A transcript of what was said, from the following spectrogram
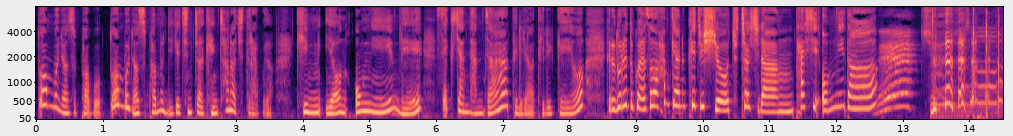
또 한 번 연습하고, 또 한 번 연습하면 이게 진짜 괜찮아지더라고요. 김연옥님, 네. 섹시한 남자 들려드릴게요. 그리고 노래 듣고 와서 함께하는 퀴즈쇼 추철 씨랑 다시 옵니다. 네.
